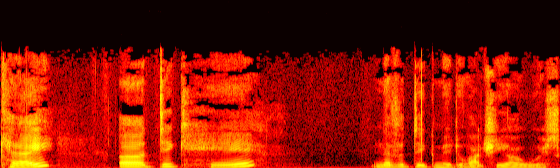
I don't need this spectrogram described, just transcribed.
Okay. Uh, dig here. Never dig middle. Actually, I'll risk.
